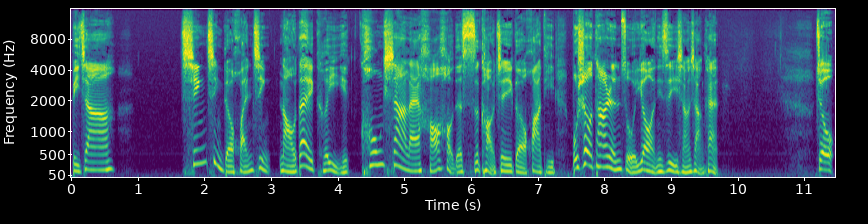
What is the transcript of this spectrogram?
比较清静的环境，脑袋可以空下来，好好的思考这一个话题，不受他人左右。你自己想想看，就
